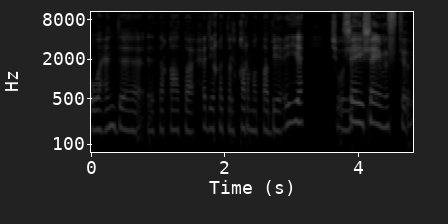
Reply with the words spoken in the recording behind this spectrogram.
وعند تقاطع حديقة القرم الطبيعية شوية شيء شيء مستوي.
